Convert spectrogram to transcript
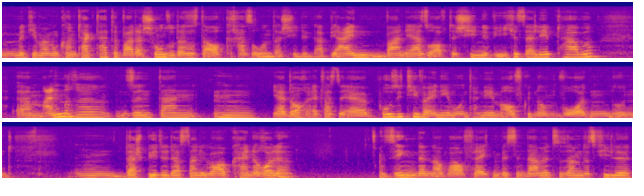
mit jemandem Kontakt hatte, war das schon so, dass es da auch krasse Unterschiede gab. Die einen waren eher so auf der Schiene, wie ich es erlebt habe. Ähm, andere sind dann äh, ja doch etwas eher positiver in ihrem Unternehmen aufgenommen worden und äh, da spielte das dann überhaupt keine Rolle. Hing dann aber auch vielleicht ein bisschen damit zusammen, dass viele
